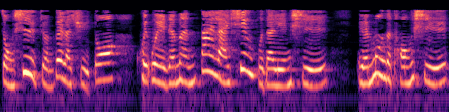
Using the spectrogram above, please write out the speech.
总是准备了许多会为人们带来幸福的零食。圆梦的同时，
